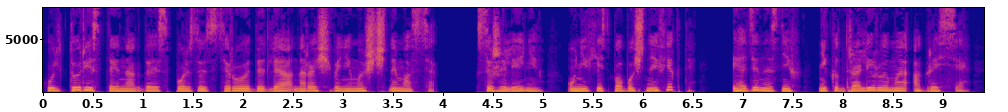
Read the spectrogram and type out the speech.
Культуристы иногда используют стероиды для наращивания мышечной массы. К сожалению, у них есть побочные эффекты, и один из них — неконтролируемая агрессия —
